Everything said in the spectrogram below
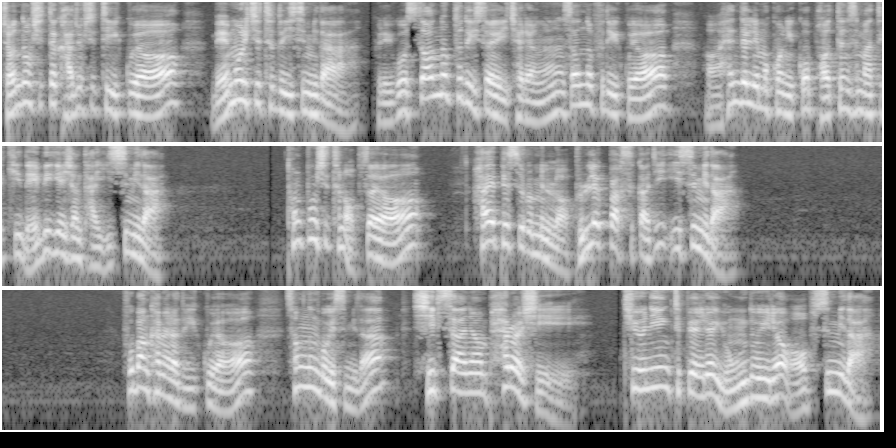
전동 시트, 가죽 시트 있고요. 메모리 시트도 있습니다. 그리고 썬루프도 있어요, 이 차량은. 썬루프도 있고요. 어, 핸들 리모컨 있고, 버튼 스마트 키, 내비게이션 다 있습니다. 통풍 시트는 없어요. 하이패스 룸밀러, 블랙박스까지 있습니다. 후방 카메라도 있고요. 성능 보겠습니다. 14년 8월시 튜닝 특별 이력 용도 이력 없습니다.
